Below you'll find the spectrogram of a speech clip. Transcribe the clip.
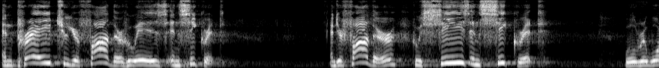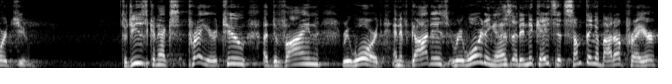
and pray to your Father who is in secret. And your Father who sees in secret will reward you. So Jesus connects prayer to a divine reward. And if God is rewarding us, that indicates that something about our prayer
